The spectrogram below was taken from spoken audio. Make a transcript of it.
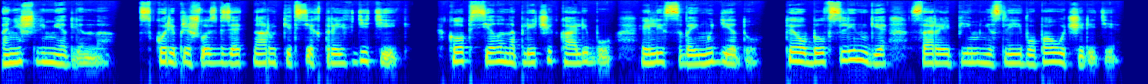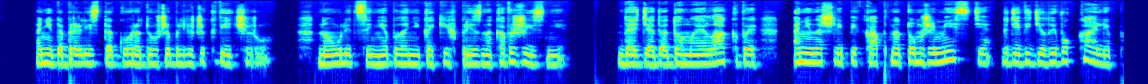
Они шли медленно. Вскоре пришлось взять на руки всех троих детей. Клоп села на плечи Калибу, Эли своему деду. Тео был в слинге, Сара и Пим несли его по очереди. Они добрались до города уже ближе к вечеру. На улице не было никаких признаков жизни. Дойдя до дома Элаквы, они нашли пикап на том же месте, где видел его Калиб.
